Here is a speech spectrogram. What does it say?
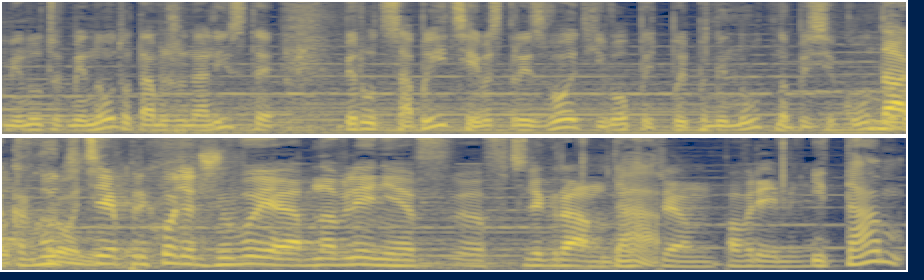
Минуту в минуту. Там журналисты берут события и воспроизводят его по- по- поминутно, посекундно. Да, вот как будто тебе приходят живые обновления в, в Телеграм, Да. есть прям по времени. И там,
